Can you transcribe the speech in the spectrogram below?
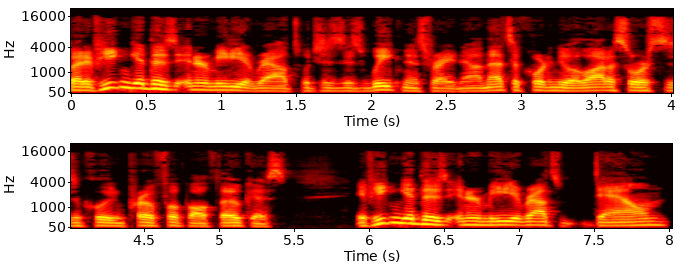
but if he can get those intermediate routes, which is his weakness right now, and that's according to a lot of sources, including Pro Football Focus, if he can get those intermediate routes down,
